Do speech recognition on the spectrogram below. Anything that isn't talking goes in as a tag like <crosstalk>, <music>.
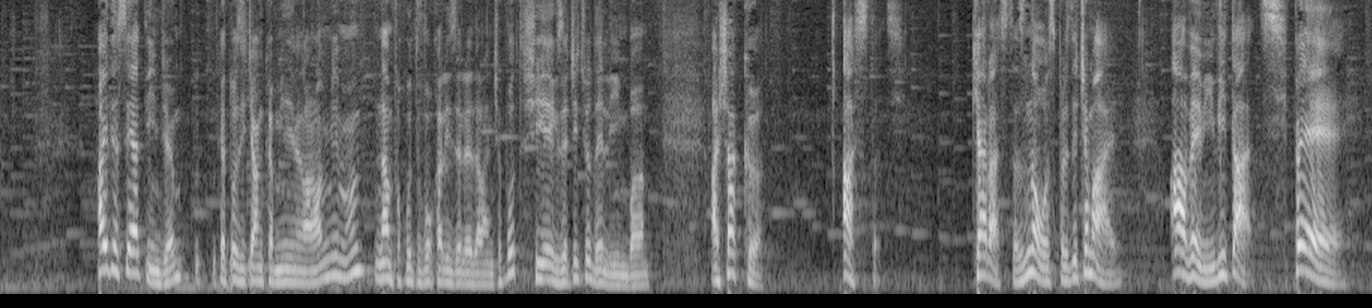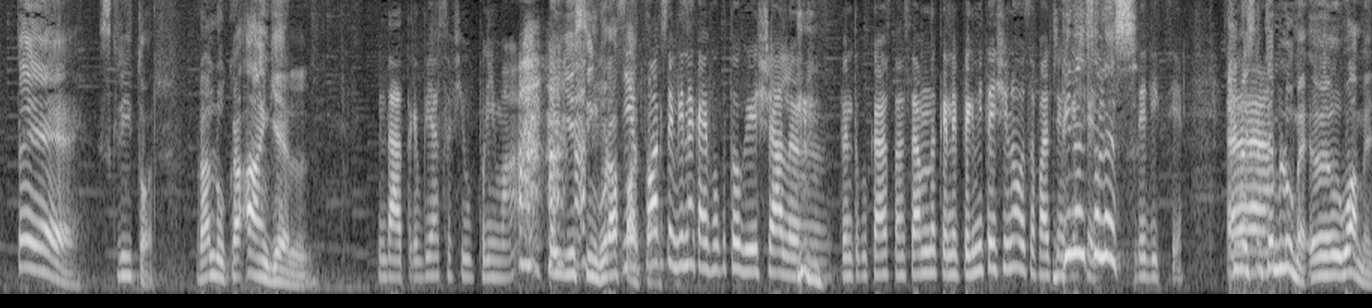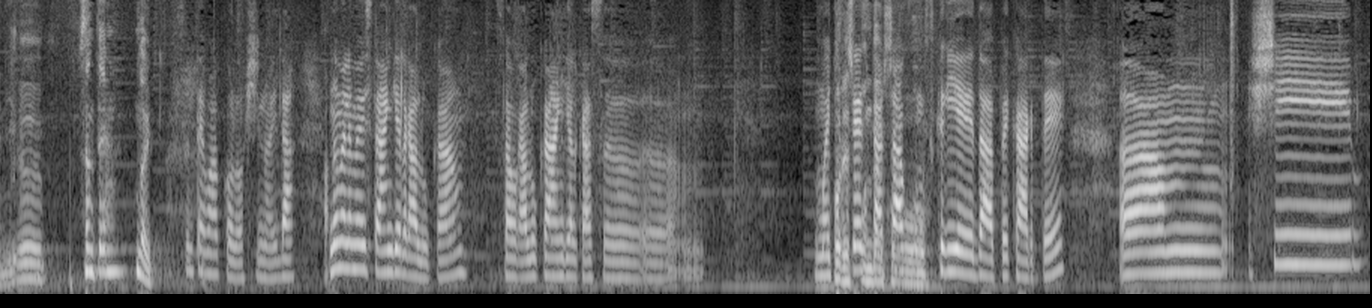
Haideți să-i atingem, că tot ziceam că mine la n-am făcut vocalizele de la început și exercițiu de limbă. Așa că, astăzi, chiar astăzi, 19 mai, avem invitați pe, pe scriitor, Raluca Angel, da, trebuia să fiu prima. Păi e singura fată. <laughs> E foarte bine că ai făcut o greșeală, <clears throat> pentru că asta înseamnă că ne permite și nouă să facem Bineînțeles. de dicție. Și noi uh, suntem lume, uh, oameni, uh, suntem noi. Suntem acolo și noi, da. Numele meu este Angel Raluca, sau Raluca Angel ca să uh, mă citesc așa cu... cum scrie, da, pe carte. Uh, Um, și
